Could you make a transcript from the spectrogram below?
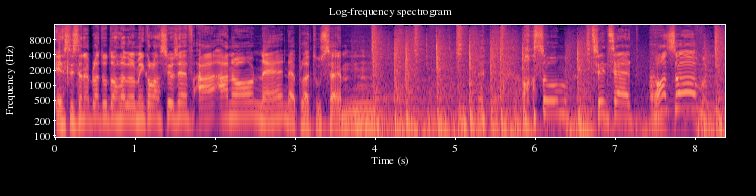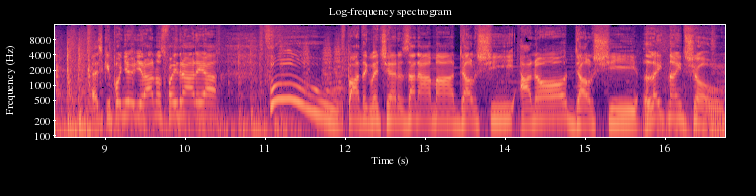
Jestli se nepletu, tohle byl Mikolas Josef a ano, ne, nepletu se. Mm. 8, 30, 8! Hezky pondělí ráno z Fajn Rádia. Fú, v pátek večer za náma další, ano, další late night show.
